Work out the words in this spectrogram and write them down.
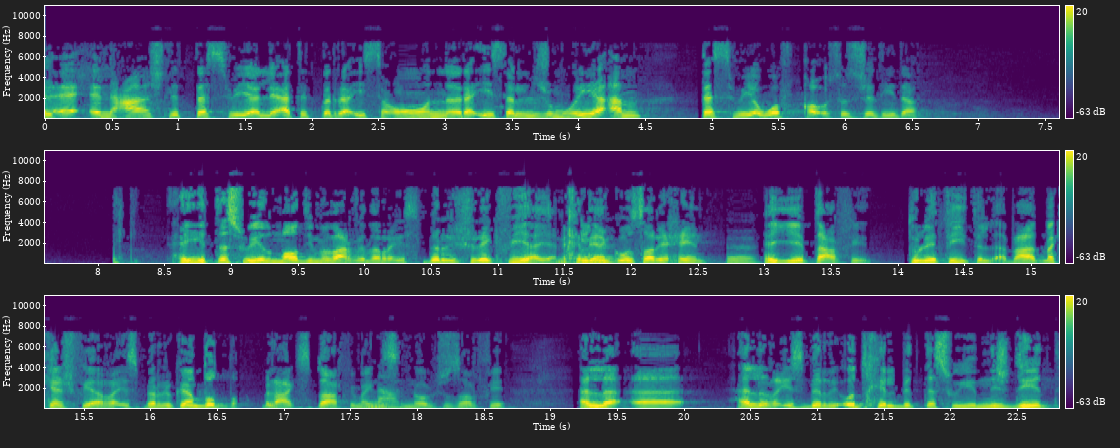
إيه. آه، إنعاش للتسوية اللي أتت بالرئيس عون رئيسا للجمهوريه أم تسوية وفق أسس جديدة؟ هي التسوية الماضية ما بعرف إذا الرئيس بري شريك فيها يعني خلينا. نكون صريحين. هي بتعرفي ثلاثيه الأبعاد ما كانش فيها الرئيس بري وكان ضده بالعكس بتعرفي مجلس نعم. النواب شو صار فيه هلا آه، هل الرئيس بري أدخل بالتسوية من جديد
